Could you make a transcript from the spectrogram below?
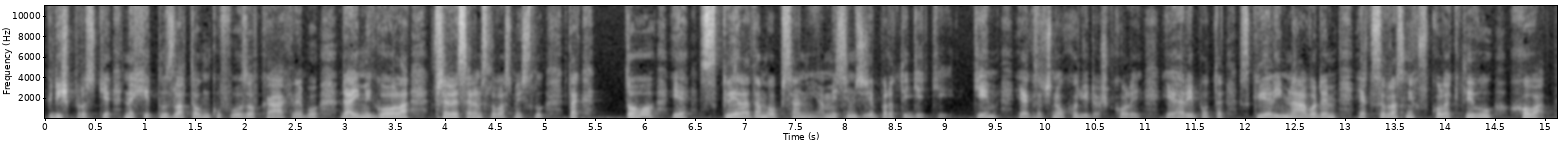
když prostě nechytnu zlatonku v úzovkách nebo dají mi góla v přeneseném slova smyslu, tak toho je skvěle tam obsaný a myslím si, že pro ty děti tím, jak začnou chodit do školy, je Harry Potter skvělým návodem, jak se vlastně v kolektivu chovat.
